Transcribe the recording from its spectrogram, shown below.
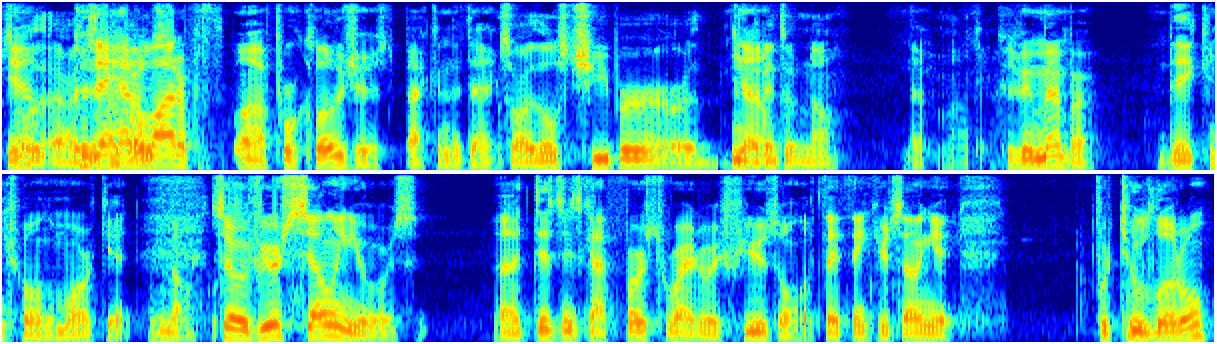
Yeah, because they- they had a lot of uh, foreclosures back in the day. So are those cheaper or No. into? No. No, because remember, they control the market. No. So if you're selling yours, uh, Disney's got first right of refusal. If they think you're selling it for too little,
